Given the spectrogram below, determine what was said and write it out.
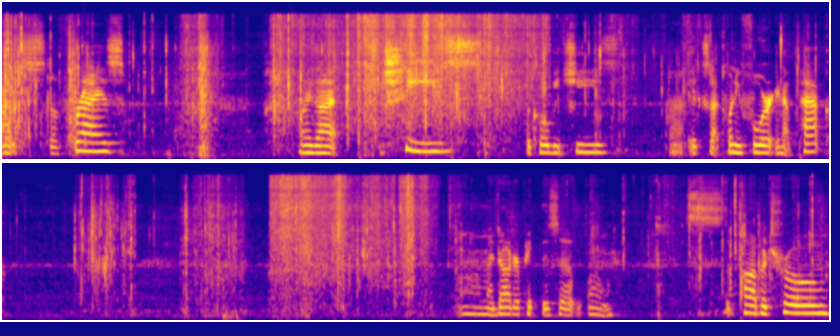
ounce of fries. I got cheese, the Colby cheese. Uh, it's got 24 in a pack. Uh, my daughter picked this up. Um, the Paw Patrol,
